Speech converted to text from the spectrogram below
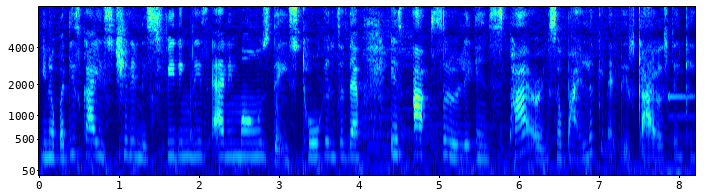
you know but this guy is chilling is feeding these animals that is talking to them is absolutely inspiring so by looking at this guy i was thinking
